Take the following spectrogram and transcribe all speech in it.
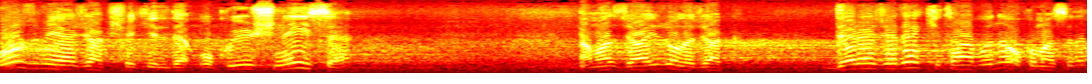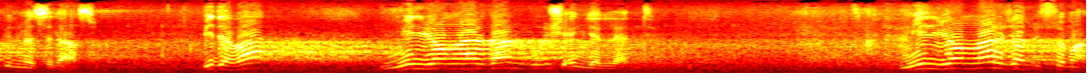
bozmayacak şekilde okuyuş neyse namaz caiz olacak derecede kitabını okumasını bilmesi lazım. Bir defa milyonlardan bu iş engellendi. Milyonlarca Müslüman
